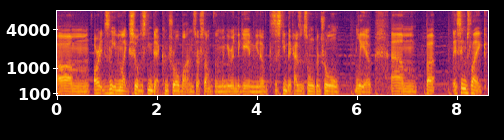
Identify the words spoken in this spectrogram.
Um, or it doesn't even like show the Steam Deck control buttons or something when you're in the game you know because the Steam Deck has its own control layout. Um, but it seems like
